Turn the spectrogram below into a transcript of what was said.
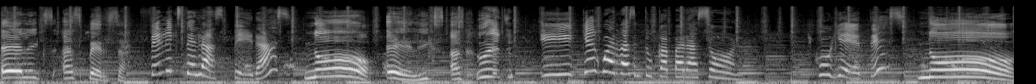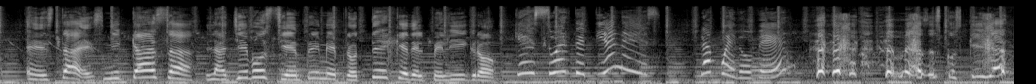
Elix Aspersa. ¿Félix de las peras? No, Elix As... ¿Y qué guardas en tu caparazón? ¿Juguetes? No, esta es mi casa. La llevo siempre y me protege del peligro. ¡Qué suerte tienes! ¿La puedo ver? ¿Me haces cosquillas?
